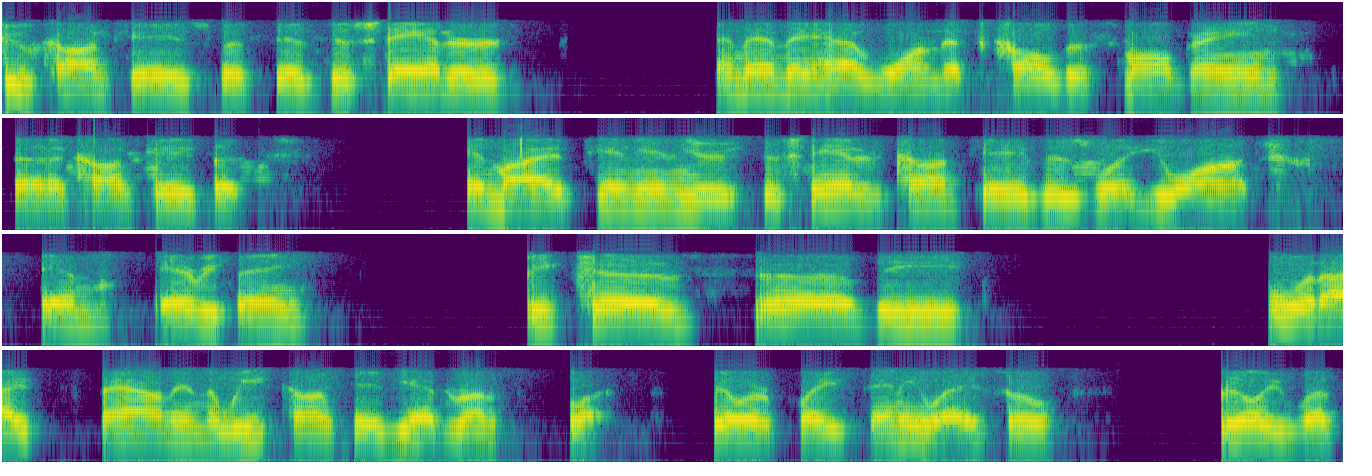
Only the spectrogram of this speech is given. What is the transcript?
two concaves, but they're just standard. And then they have one that's called a small grain uh, concave. But in my opinion, your the standard concave is what you want in everything because uh, the what I found in the wheat concave, you had to run filler plates anyway. So really, what's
